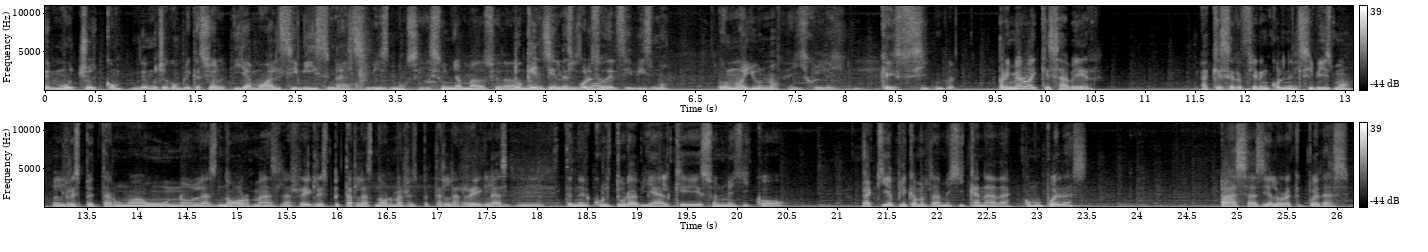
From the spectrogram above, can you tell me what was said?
de mucho de mucha complicación y llamó al civismo. Al civismo, sí, es un llamado ciudadano. ¿Tú qué entiendes por eso del civismo? ¿Uno y uno? Híjole, que sí. Primero hay que saber a qué se refieren con el civismo, el respetar uno a uno, las normas, las reglas, respetar las normas, respetar las reglas, tener cultura vial, que eso en México, aquí aplicamos la mexicanada, como puedas, pasas y a la hora que puedas,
